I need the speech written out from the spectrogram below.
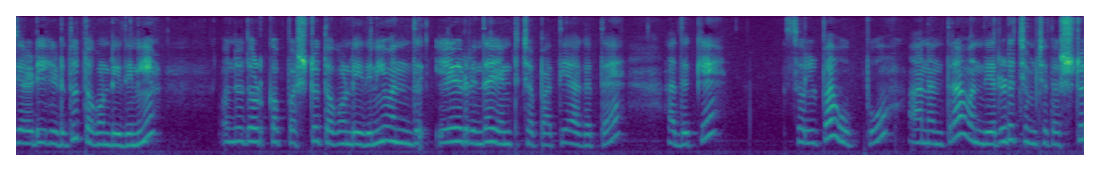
ಜರಡಿ ಹಿಡಿದು ತೊಗೊಂಡಿದ್ದೀನಿ. ಒಂದು ದೊಡ್ಡ ಕಪ್ಪಷ್ಟು ತೊಗೊಂಡಿದ್ದೀನಿ. ಒಂದು ಏಳರಿಂದ ಎಂಟು ಚಪಾತಿ ಆಗುತ್ತೆ. ಅದಕ್ಕೆ ಸ್ವಲ್ಪ ಉಪ್ಪು ಆನಂತರ ಒಂದೆರಡು ಚಮಚದಷ್ಟು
